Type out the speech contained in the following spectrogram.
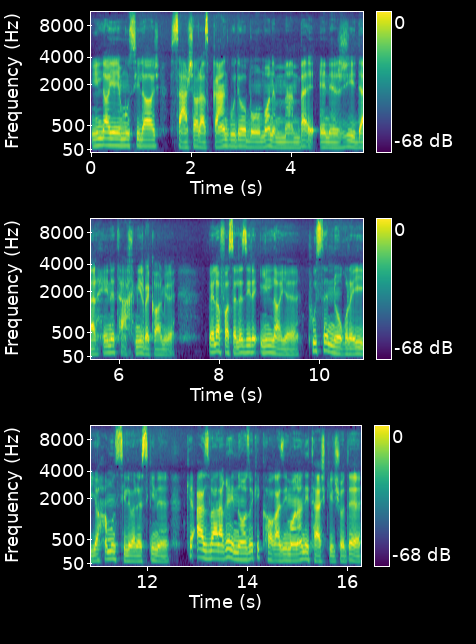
این لایه موسیلاژ سرشار از قند بوده و به عنوان منبع انرژی در حین تخمیر به کار میره. بلا فاصله زیر این لایه پوست نقره‌ای یا همون سیلور اسکینه که از ورقه نازک کاغذی مانندی تشکیل شده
